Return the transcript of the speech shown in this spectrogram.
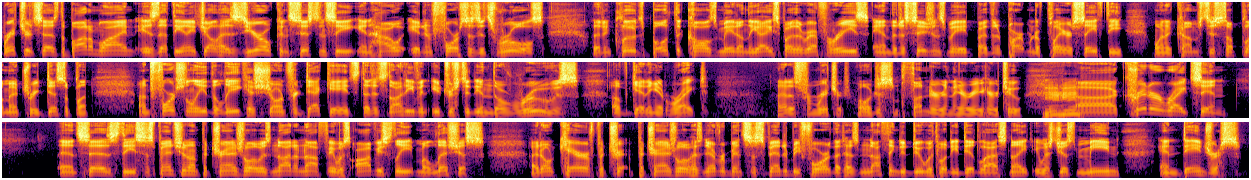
Richard says the bottom line is that the NHL has zero consistency in how it enforces its rules. That includes both the calls made on the ice by the referees and the decisions made by the Department of Player Safety when it comes to supplementary discipline. Unfortunately, the league has shown for decades that it's not even interested in the ruse of getting it right. That is from Richard. Oh, just some thunder in the area here, too. Mm-hmm. Uh, Critter writes in and says the suspension on Pietrangelo is not enough. It was obviously malicious. I don't care if Petr- Pietrangelo has never been suspended before. That has nothing to do with what he did last night. It was just mean and dangerous.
